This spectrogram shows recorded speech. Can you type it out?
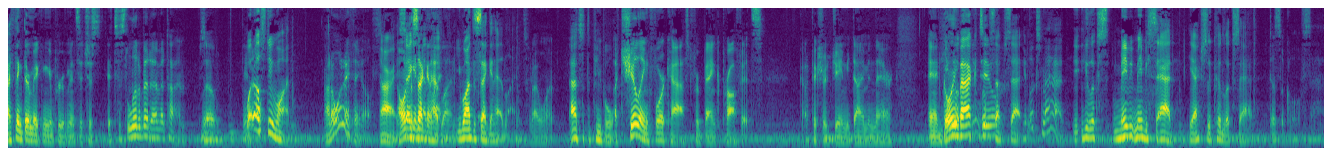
I think they're making improvements. It's just it's just a little bit of a time. So yeah. What else do you want? I don't want anything else. All right, I want the second headline. You want the second headline? That's what I want. That's what the people. A chilling forecast for bank profits. Got a picture of Jamie Dimon there. And going look- back he to looks upset. He looks mad. He he looks maybe maybe sad. He actually could look sad. does look a little sad.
